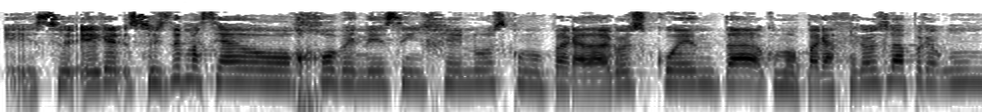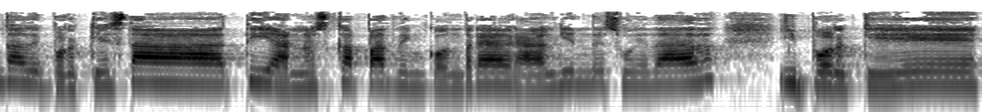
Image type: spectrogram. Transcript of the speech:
eh sois demasiado jóvenes e ingenuos como para daros cuenta, como para haceros la pregunta de por qué esta tía no es capaz de encontrar a alguien de su edad y por qué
